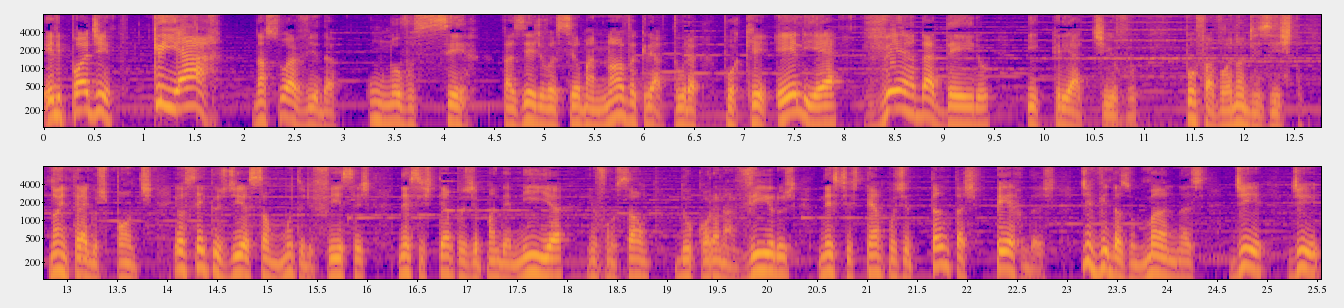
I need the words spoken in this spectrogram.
ele pode criar na sua vida um novo ser, fazer de você uma nova criatura, porque ele é verdadeiro e criativo. Por favor, não desista, não entregue os pontos. Eu sei que os dias são muito difíceis nesses tempos de pandemia, em função do coronavírus, nesses tempos de tantas perdas de vidas humanas, de, de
